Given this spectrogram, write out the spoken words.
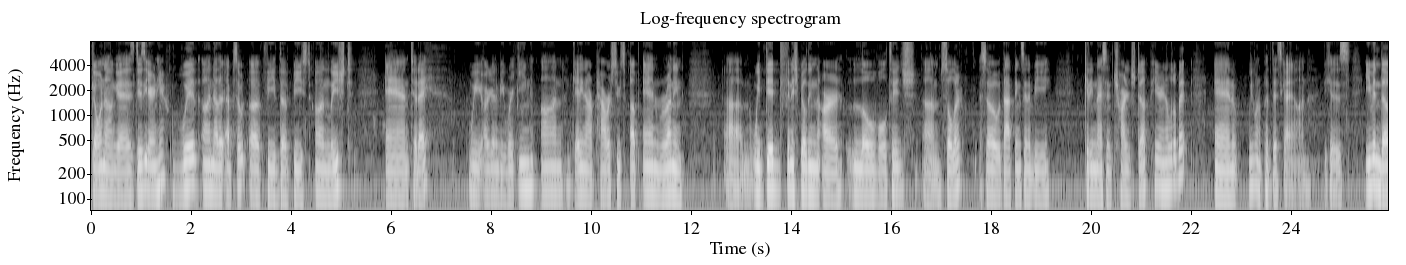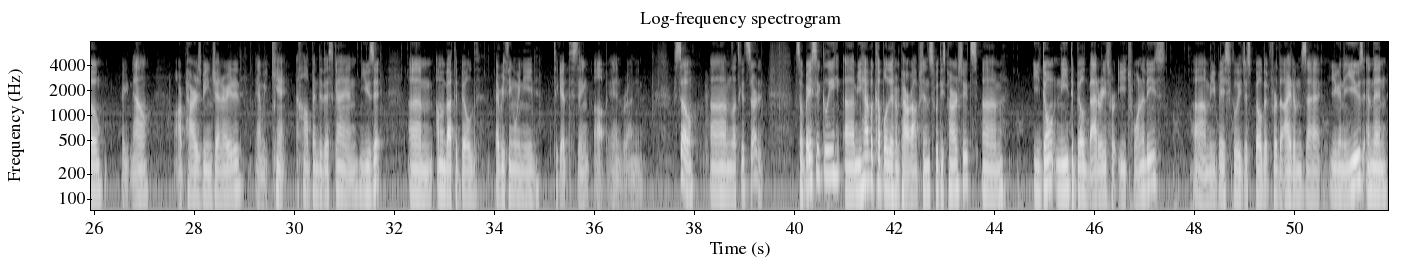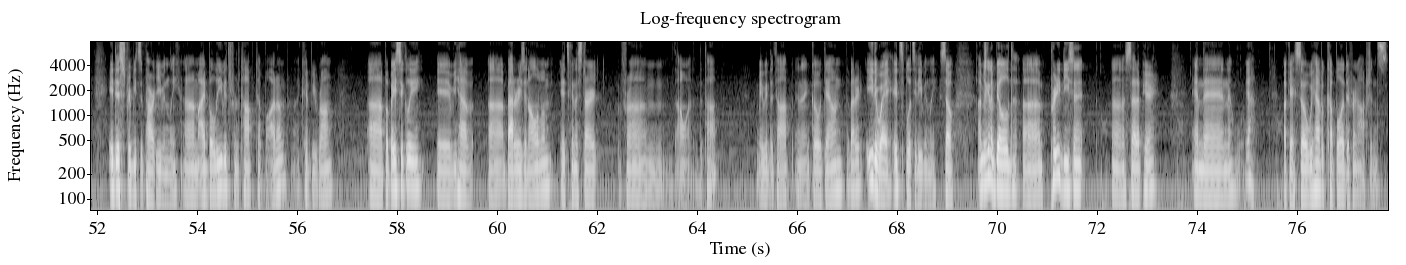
going on, guys? Dizzy Aaron here with another episode of Feed the Beast Unleashed. And today we are going to be working on getting our power suits up and running. Um, we did finish building our low voltage um, solar, so that thing's going to be getting nice and charged up here in a little bit. And we want to put this guy on because even though right now our power is being generated and we can't hop into this guy and use it, um, I'm about to build everything we need to get this thing up and running. So um, let's get started. So basically, um, you have a couple of different power options with these power suits. Um, you don't need to build batteries for each one of these. Um, you basically just build it for the items that you're going to use, and then it distributes the power evenly. Um, I believe it's from top to bottom. I could be wrong. Uh, but basically, if you have uh, batteries in all of them, it's to start from I want the top, maybe the top, and then go down the battery. Either way, it splits it evenly. So I'm just to build a pretty decent uh, setup here. And then, yeah. Okay, so we have a couple of different options.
